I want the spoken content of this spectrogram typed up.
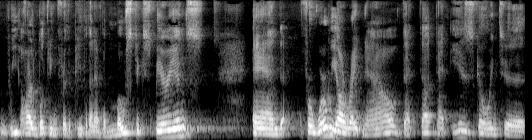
we are looking for the people that have the most experience, and for where we are right now, that that, that is going to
